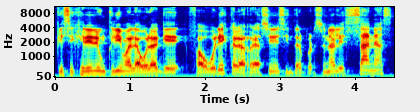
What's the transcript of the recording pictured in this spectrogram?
que se genere un clima laboral que favorezca las relaciones interpersonales sanas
